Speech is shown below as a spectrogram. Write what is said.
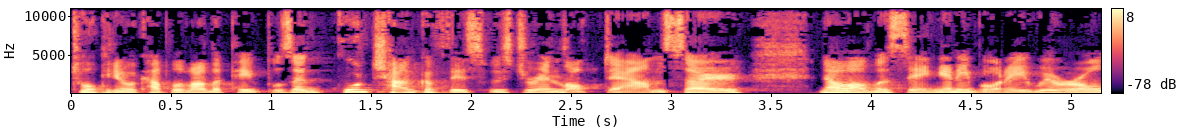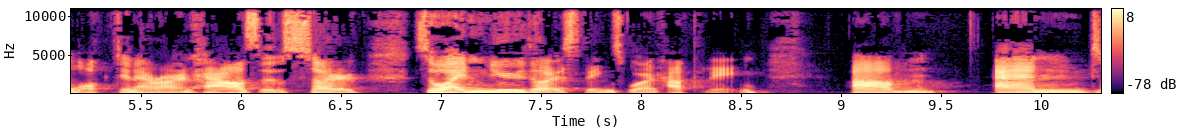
talking to a couple of other people. So a good chunk of this was during lockdown. So no one was seeing anybody. We were all locked in our own houses. So, so I knew those things weren't happening. Um, and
